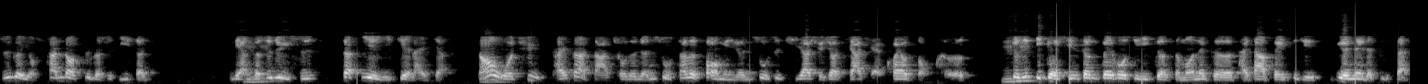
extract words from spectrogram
十个有三到四个是医生，两个是律师，在业余界来讲。然后我去台大打球的人数，他的报名人数是其他学校加起来快要总和。嗯就是一个新生杯或是一个什么那个台大杯自己院内的比赛，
